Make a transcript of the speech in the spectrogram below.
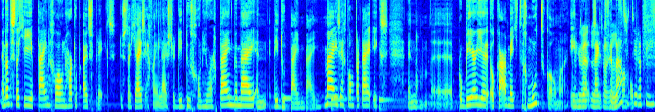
En dat is dat je je pijn gewoon hardop uitspreekt. Dus dat jij zegt van, luister, dit doet gewoon heel erg pijn bij mij en dit doet pijn bij mij, zegt dan partij X. En dan uh, probeer je elkaar een beetje tegemoet te komen. In lijkt, het, lijkt wel relatietherapie.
